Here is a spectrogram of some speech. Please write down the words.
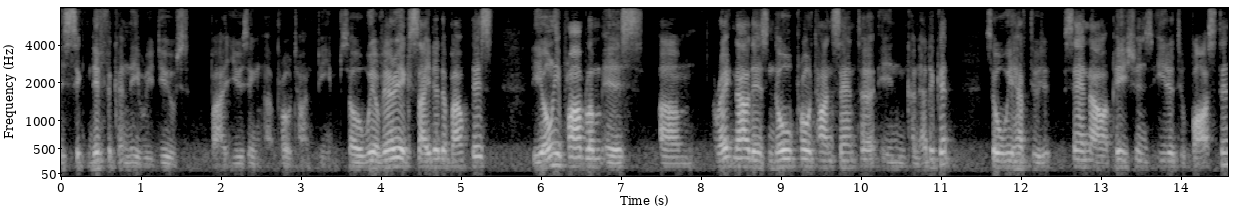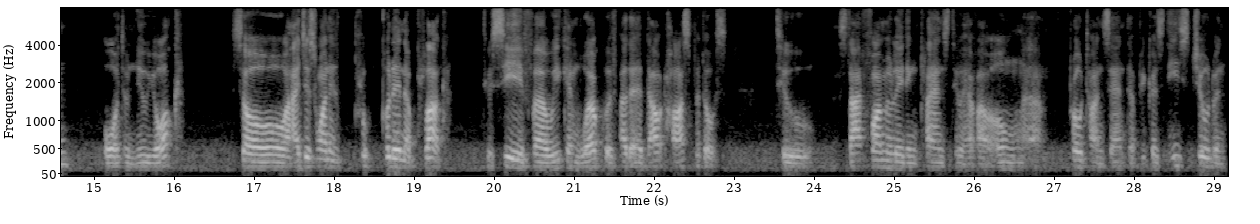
is significantly reduced by using a proton beam. So we're very excited about this. The only problem is um, right now there's no proton center in Connecticut. So we have to send our patients either to Boston or to New York. So I just want to put in a plug to see if uh, we can work with other adult hospitals to start formulating plans to have our own um, proton center because these children,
